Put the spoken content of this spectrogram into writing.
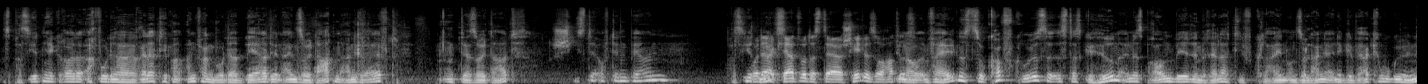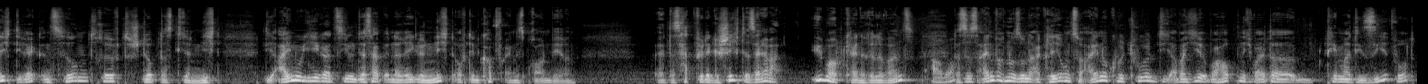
was passiert denn hier gerade? Ach, wo der relativ am Anfang, wo der Bär den einen Soldaten angreift und der Soldat schießt er auf den Bären? Passiert Wo da erklärt wird, dass der Schädel so hart genau, ist. Genau, im Verhältnis zur Kopfgröße ist das Gehirn eines Braunbären relativ klein und solange eine Gewehrkugel nicht direkt ins Hirn trifft, stirbt das Tier nicht. Die Ainu-Jäger zielen deshalb in der Regel nicht auf den Kopf eines Braunbären. Äh, das hat für die Geschichte selber überhaupt keine Relevanz. Aber? Das ist einfach nur so eine Erklärung zur Ainu-Kultur, die aber hier überhaupt nicht weiter thematisiert wird.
